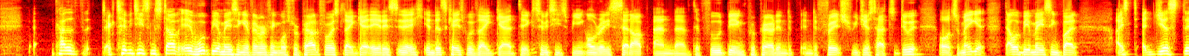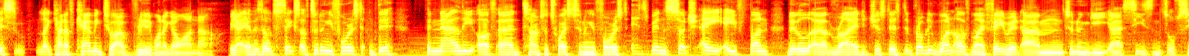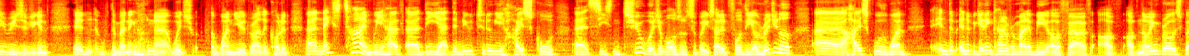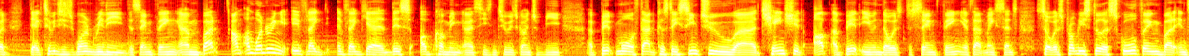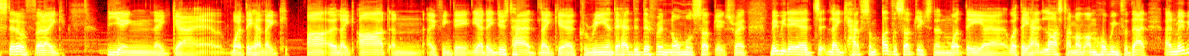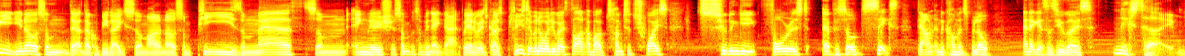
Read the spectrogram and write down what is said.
kind of activities and stuff it would be amazing if everything was prepared for us. Like it is uh, in this case with like uh, the activities being already set up and uh, the food being prepared in the in the fridge. We just had to do it or to make it. That would be amazing but I just this like kind of camping tour I really want to go on now. But yeah episode 6 of Tudungi Forest the finale of uh, Time to Twice Tuning Forest. It's been such a, a fun little uh, ride. Just this, probably one of my favorite um, Tunungi uh, seasons or series, if you can, in, depending on uh, which one you'd rather call it. Uh, next time we have uh, the uh, the new Tunungi High School season two, which I'm also super excited for. The original high school one in the in the beginning kind of reminded me of of of Knowing Bros, but the activities weren't really the same thing. Um, but I'm, I'm wondering if like if like yeah this upcoming uh, season two is going to be a bit more of that because they seem to uh, change it up a bit, even though it's the same thing. If that makes sense. So it's probably still a school thing, but instead of like being like uh, what they had like uh, like art and I think they yeah they just had like uh, Korean they had the different normal subjects right? Maybe they had like have some other subjects than what they uh, what they had last time. I'm, I'm hoping for that. And maybe you know some that, that could be like some I don't know some PE some math some English some something like that. But anyways guys please let me know what you guys thought about time to twice Tsuringi Forest episode 6 down in the comments below. And I guess I'll see you guys next time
